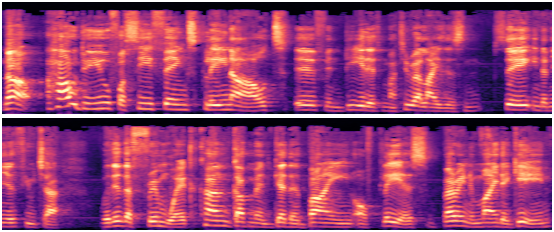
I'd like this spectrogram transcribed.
Now, how do you foresee things playing out if indeed it materializes, say, in the near future? Within the framework, can government get the buying of players, bearing in mind again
